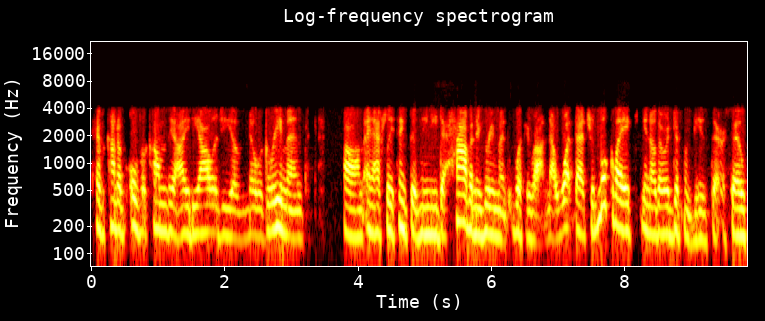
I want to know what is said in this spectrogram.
have kind of overcome the ideology of no agreement um, and actually think that we need to have an agreement with Iran. Now, what that should look like, you know, there are different views there. So,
